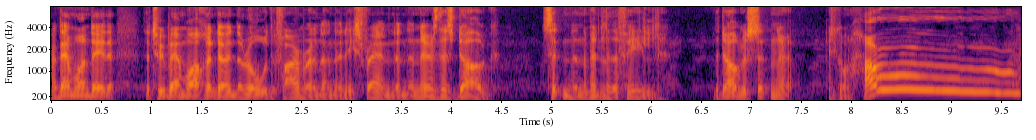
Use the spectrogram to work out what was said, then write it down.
And then one day, the, the two men walking down the road, the farmer and, and, and his friend, and then there's this dog sitting in the middle of the field. The dog is sitting there, he's going, "Howl,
